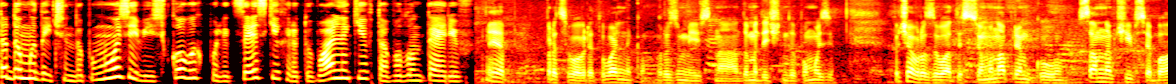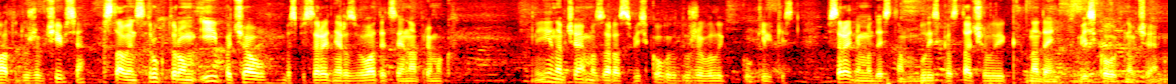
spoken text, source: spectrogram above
та домедичній допомозі військових, поліцейських, рятувальників та волонтерів. Я працював рятувальником, розуміюсь на домедичній допомозі. Почав розвиватися в цьому напрямку, сам навчився, багато дуже вчився. Став інструктором і почав безпосередньо розвивати цей напрямок. І навчаємо зараз військових дуже велику кількість. В середньому десь там близько 100 чоловік на день військових навчаємо.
